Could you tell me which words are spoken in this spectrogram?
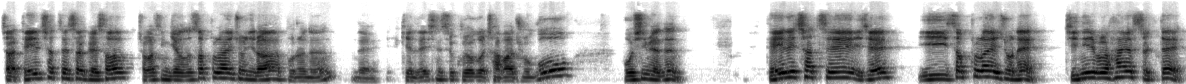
자 daily 차트에서 그래서 저 같은 경우는 supply zone이라 부르는 네, 이렇게 resistance 구역을 잡아주고 보시면은 daily 차트에 이제 이 supply zone에 진입을 하였을 때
